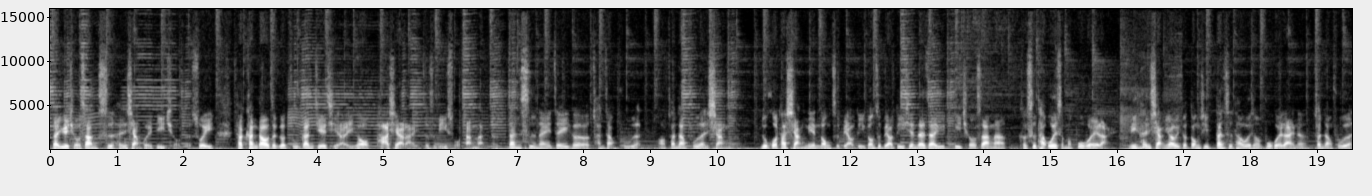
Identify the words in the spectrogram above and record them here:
在月球上是很想回地球的，所以他看到这个竹竿接起来以后爬下来，这是理所当然的。但是呢，这一个船长夫人哦，船长夫人想，如果他想念龙子表弟，龙子表弟现在在地球上啊，可是他为什么不回来？你很想要一个东西，但是他为什么不回来呢？船长夫人，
